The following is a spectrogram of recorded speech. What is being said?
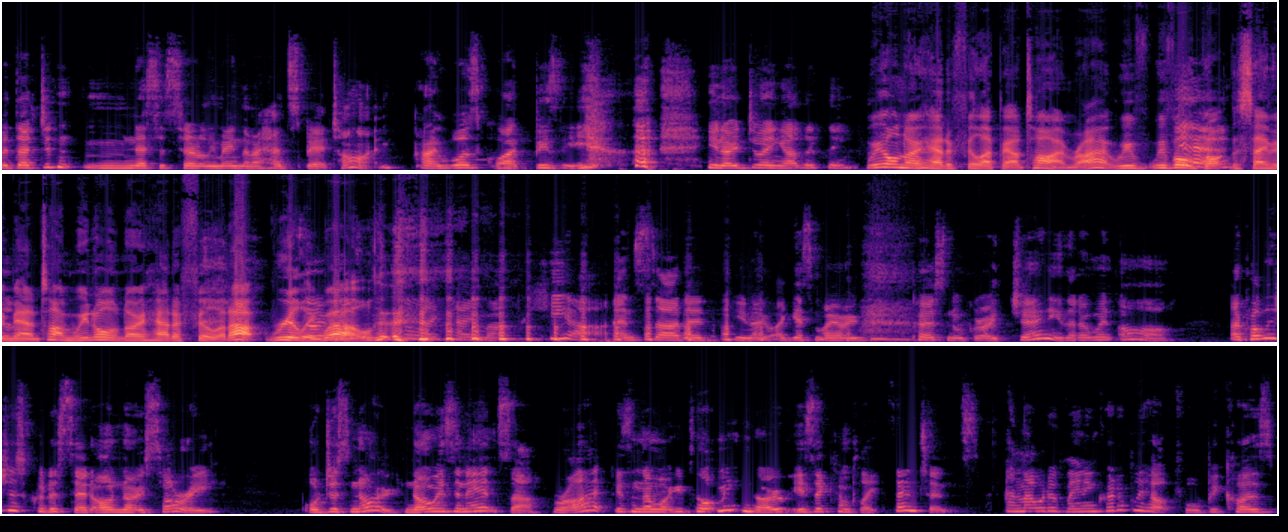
but that didn't necessarily mean that I had spare time. I was quite busy, you know, doing other things. we all know how to fill up our time, right? We've we've all Yeah. got the same amount of time. We all know how to fill it up really So well. until I came up here and started, you know, I guess my own personal growth journey that I went, oh, I probably just could have said, oh, no, sorry. Or just no. No is an answer, right? Isn't that what you taught me? No is a complete sentence. And that would have been incredibly helpful because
